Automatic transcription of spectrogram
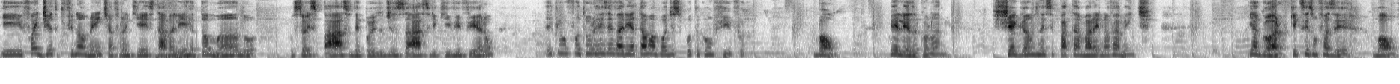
E foi dito que finalmente a franquia estava ali retomando o seu espaço depois do desastre que viveram e que o futuro reservaria até uma boa disputa com o FIFA. Bom, beleza, Konami. Chegamos nesse patamar aí novamente. E agora, o que, que vocês vão fazer? Bom,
